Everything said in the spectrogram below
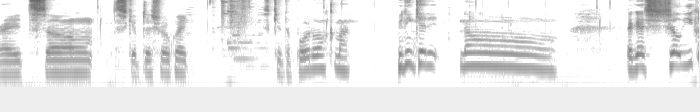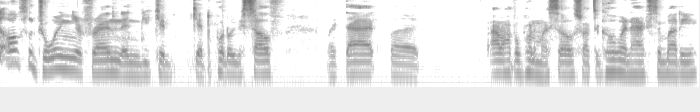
Alright, so skip this real quick. Skip the portal. Come on. We didn't get it. No. I guess so. You could also join your friend and you could get the portal yourself like that, but I don't have a portal myself, so I have to go and ask somebody.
